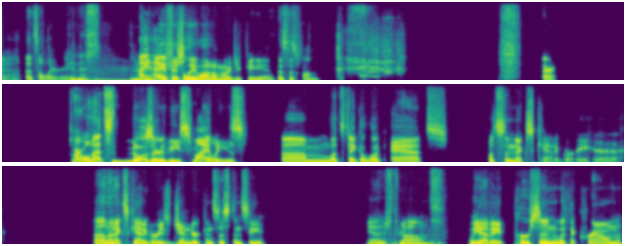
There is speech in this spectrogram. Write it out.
yeah, that's hilarious. Goodness. All I. I officially love Emojipedia. This is fun. All right. All right. Well, that's those are the smileys. Um, let's take a look at what's the next category here. Uh, the next category is gender consistency. yeah, there's three um, ones. We have a person with a crown,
